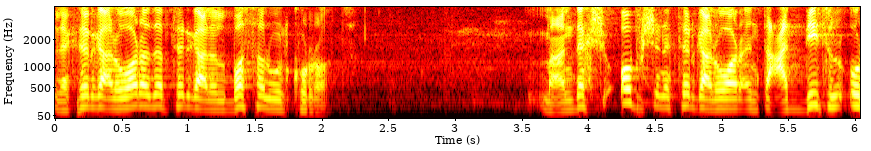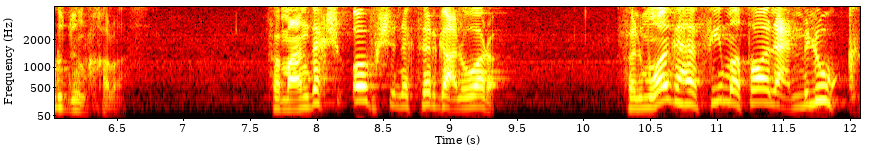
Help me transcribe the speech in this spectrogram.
إنك ترجع لورا ده بترجع للبصل والكرات. ما عندكش option إنك ترجع لورا أنت عديت الأردن خلاص. فما عندكش اوبشن إنك ترجع لورا. فالمواجهة في مطالع ملوك.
